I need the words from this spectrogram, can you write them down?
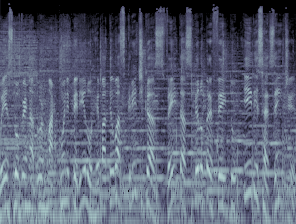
O ex-governador Marconi Perillo rebateu as críticas feitas pelo prefeito Íris Rezende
